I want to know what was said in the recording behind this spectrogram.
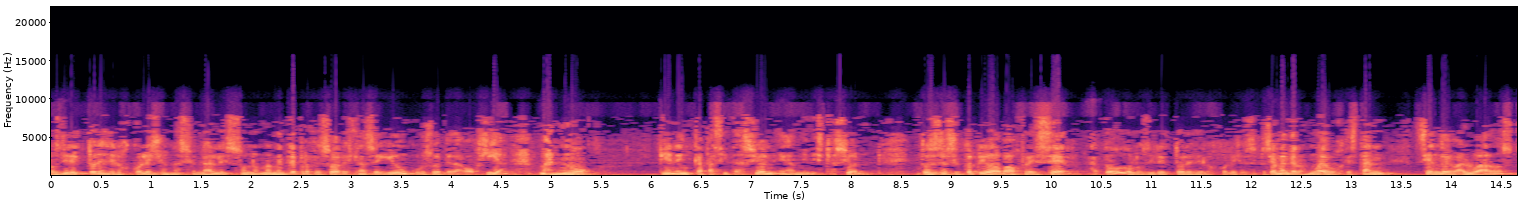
Los directores de los colegios nacionales son normalmente profesores que han seguido un curso de pedagogía, mas no tienen capacitación en administración. Entonces el sector privado va a ofrecer a todos los directores de los colegios, especialmente a los nuevos que están siendo evaluados,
